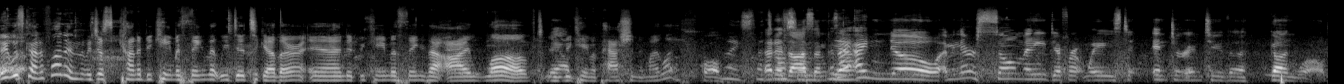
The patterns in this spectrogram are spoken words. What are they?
it was kind of fun, and it just kind of became a thing that we did together, and it became a thing that I loved, and Yeah. it became a passion in my life. Cool. Nice, that's That is awesome. awesome. Because Yeah. I, I know, I mean, there are so many different ways to enter into the gun world.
